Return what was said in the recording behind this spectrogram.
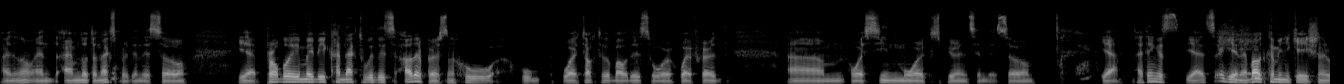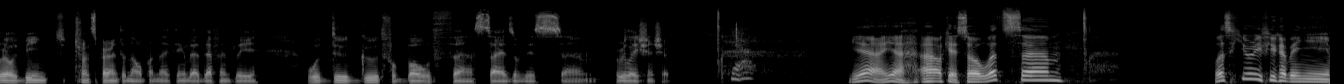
I don't know, and I'm not an expert in this, so yeah, probably maybe connect with this other person who who who I talked to about this or who I've heard um, or seen more experience in this. So yeah i think it's yeah it's again about communication really being transparent and open i think that definitely would do good for both uh, sides of this um, relationship yeah yeah yeah. Uh, okay so let's um let's hear if you have any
